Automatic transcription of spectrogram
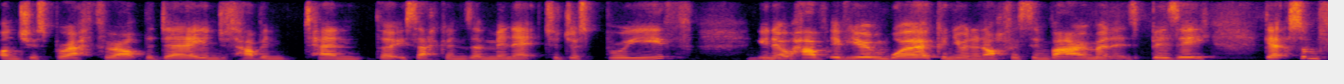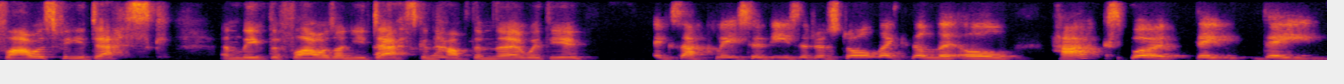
conscious breath throughout the day and just having 10 30 seconds a minute to just breathe. You know mm. have if you're in work and you're in an office environment it's busy get some flowers for your desk and leave the flowers on your desk and have them there with you. Exactly. So these are just all like the little hacks but they they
